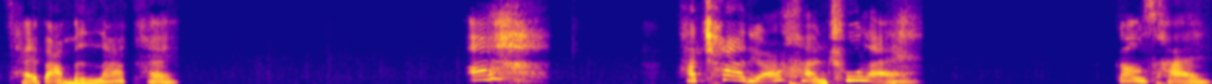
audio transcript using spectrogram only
才把门拉开。啊！他差点喊出来。刚才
